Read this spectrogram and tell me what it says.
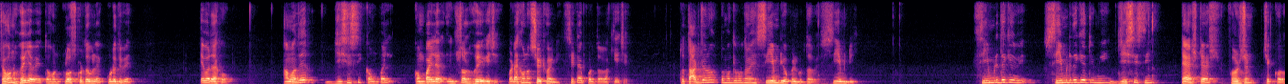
যখন হয়ে যাবে তখন ক্লোজ করতে বলে করে দিবে। এবার দেখো, আমাদের জিসিসি কম্পাইল কম্পাইলার ইনস্টল হয়ে গেছে বাট এখনও সেট হয়নি। সেট আপ করতে বাকি আছে। তো তার জন্য তোমাকে প্রথমে সিএমডি ওপেন করতে হবে সিএমডি সিএমডি থেকে সিএমডি থেকে তুমি GCC dash dash version check করো।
